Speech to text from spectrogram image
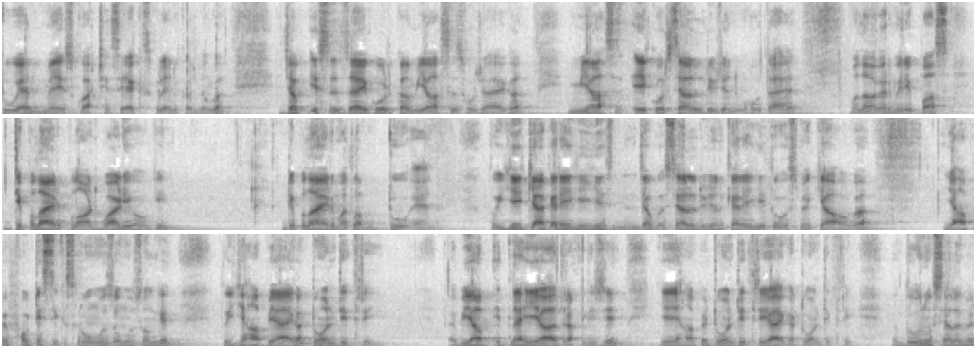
टू एन। मैं इसको अच्छे से एक्सप्लेन कर दूँगा। जब इस जायगोड का मियासिस हो जाएगा, मियासिस एक और सेल डिवीज़न होता है। मतलब अगर मेरे पास डिप्लाइड प्लांट बॉडी होगी, डिप्लाइड मतलब टू एन। तो ये क्या करेगी? ये जब सेल डिवीज़न करेगी तो उसमें क्या होगा? यहाँ पे 46 क्रोमोसोम्स होंगे। तो यहाँ पे आएगा 23 अभी आप इतना ही याद रख लीजिए ये यहाँ पे 23 आएगा 23 तो दोनों सेल में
